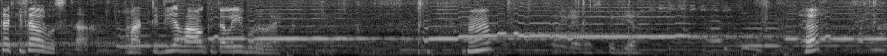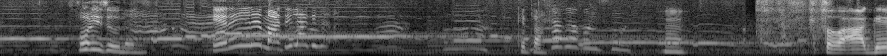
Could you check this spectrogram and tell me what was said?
কি কিতা অবস্থা? মাটি দিয়া ভাও কিতা লাগি বড় রায়? হুম? কইলে মস্ত দিয়া। হ্যাঁ? পড়িছো নানি? এরে এরে মাটি লাগি যা কেতা হুম। তো আগে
